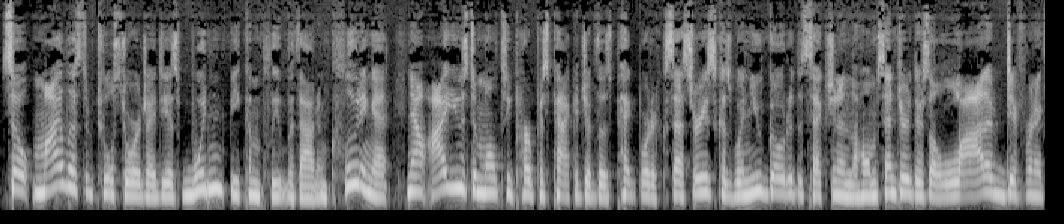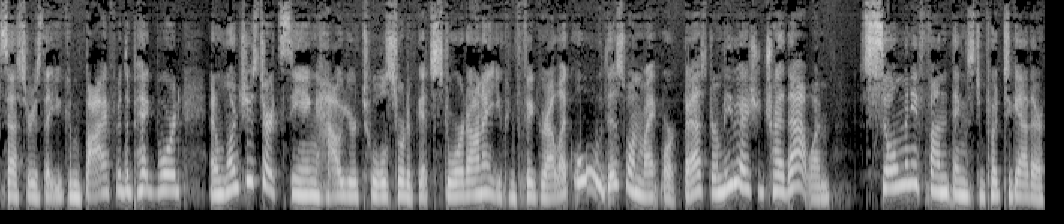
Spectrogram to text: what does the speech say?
So my list of tool storage ideas wouldn't be complete without including it. Now, I used a multi-purpose package of those Pegboard accessories because when you go to the section in the home center, there's a lot of different accessories that you can buy for the Pegboard. And once you start seeing how your tools sort of get stored on it, you can figure out like, oh, this one might work best, or maybe I should try that one. So many fun things to put together.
